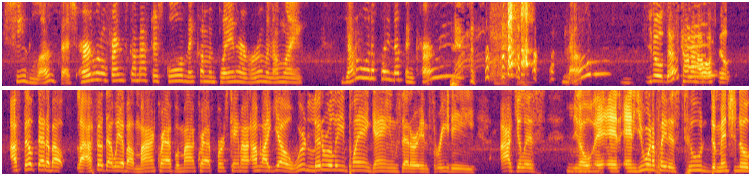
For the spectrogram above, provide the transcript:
She loves that. Her little friends come after school and they come and play in her room, and I'm like, y'all don't want to play nothing current? no. You know, that's kind of how I felt. I felt that about like I felt that way about Minecraft when Minecraft first came out. I'm like, yo, we're literally playing games that are in 3D, Oculus, you know, and and you want to play this two dimensional,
